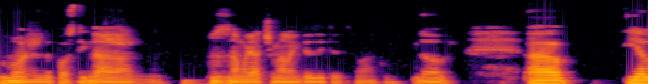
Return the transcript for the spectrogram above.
Možeš da postigneš. da, da, Mhm. samo jači malo intenzitet, ovako. Dobro. A, jel,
